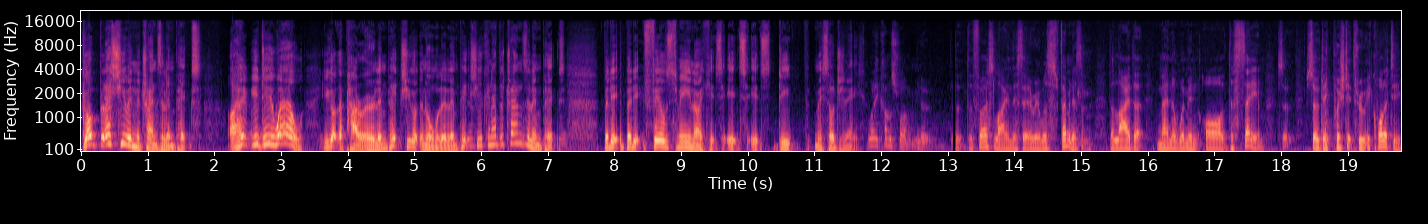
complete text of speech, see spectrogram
God bless you in the Trans Olympics. I hope you do well. You got the Paralympics, you got the normal Olympics, you can have the Trans Olympics. But it, but it feels to me like it's, it's, it's deep misogyny. Well, it comes from, you know, the, the first lie in this area was feminism, the lie that men and women are the same. So, so they pushed it through equality.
